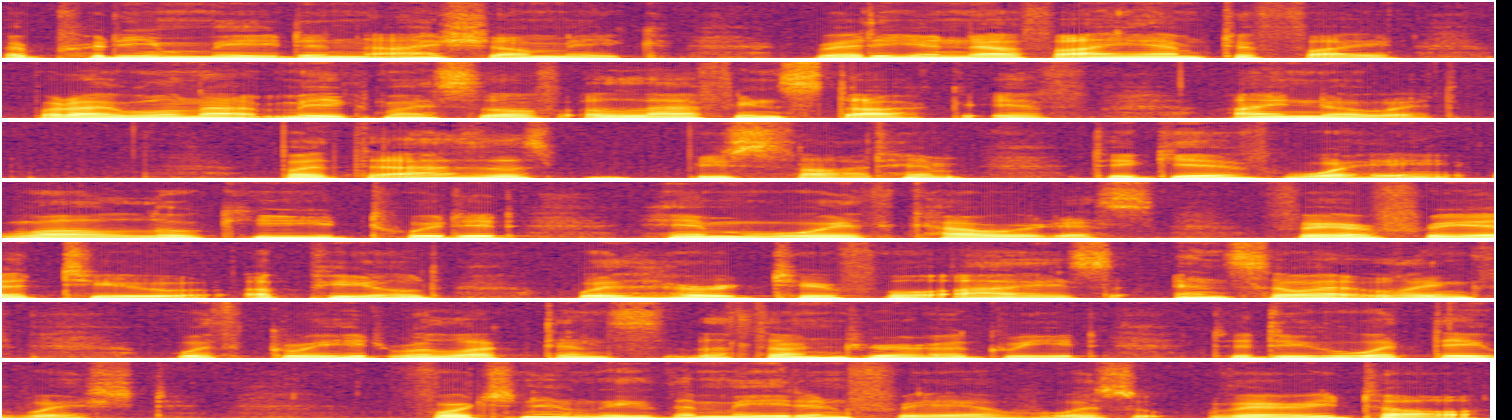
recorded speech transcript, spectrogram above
A pretty maiden I shall make. Ready enough I am to fight, but I will not make myself a laughing stock if I know it. But the Asas besought him to give way, while Loki twitted him with cowardice. Fair Freya, too, appealed with her tearful eyes, and so at length, with great reluctance, the Thunderer agreed to do what they wished. Fortunately, the maiden Freya was very tall,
